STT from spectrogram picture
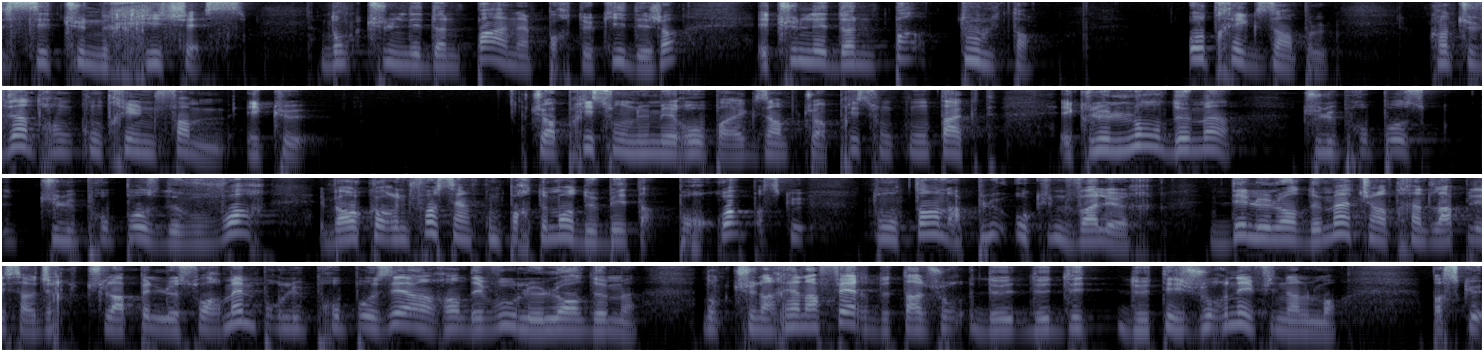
C'est une richesse. Donc tu ne les donnes pas à n'importe qui déjà, et tu ne les donnes pas tout le temps. Autre exemple, quand tu viens de rencontrer une femme et que tu as pris son numéro par exemple, tu as pris son contact, et que le lendemain, tu lui proposes tu lui proposes de vous voir, et eh bien encore une fois, c'est un comportement de bêta. Pourquoi? Parce que ton temps n'a plus aucune valeur. Dès le lendemain, tu es en train de l'appeler. Ça veut dire que tu l'appelles le soir même pour lui proposer un rendez-vous le lendemain. Donc tu n'as rien à faire de, ta de, de, de, tes journées finalement. Parce qu'un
